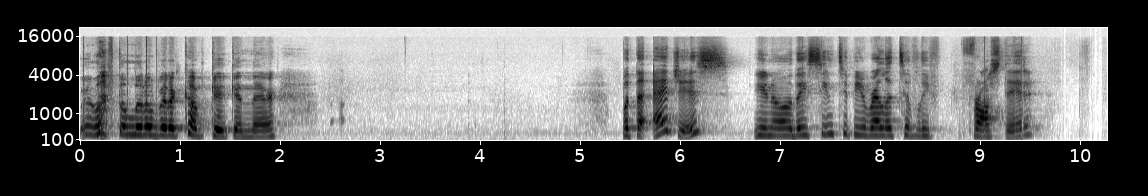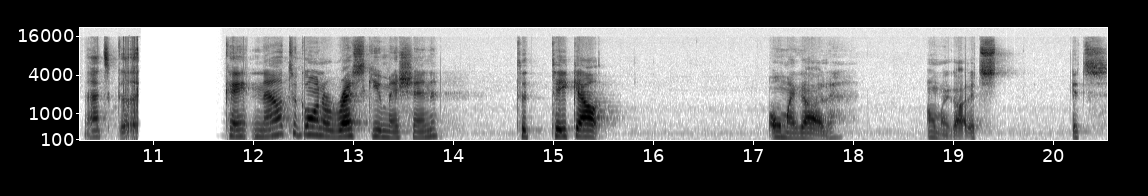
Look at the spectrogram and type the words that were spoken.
we left a little bit of cupcake in there. But the edges, you know, they seem to be relatively frosted. That's good. Okay, now to go on a rescue mission to take out. Oh my god. Oh my god, it's. It's.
